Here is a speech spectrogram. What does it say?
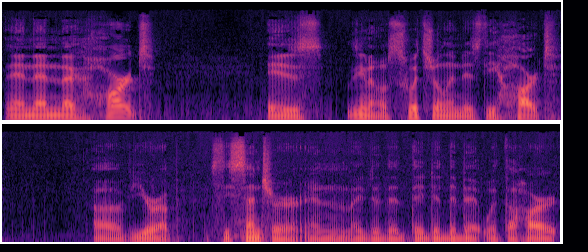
and then the heart is you know Switzerland is the heart of Europe. It's the center, and they did the, they did the bit with the heart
